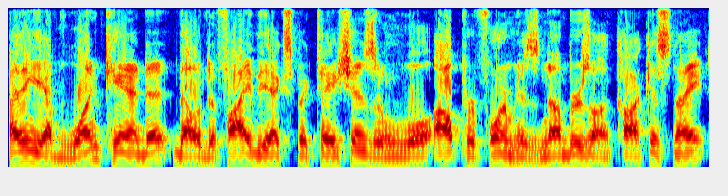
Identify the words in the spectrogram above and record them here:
I think you have one candidate that will defy the expectations and will outperform his numbers on caucus night.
